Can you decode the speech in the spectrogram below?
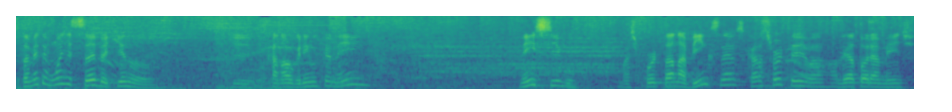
Eu também tenho um monte de sub aqui no de canal gringo que eu nem nem sigo, mas por estar na Binks, né, os caras sorteiam aleatoriamente.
